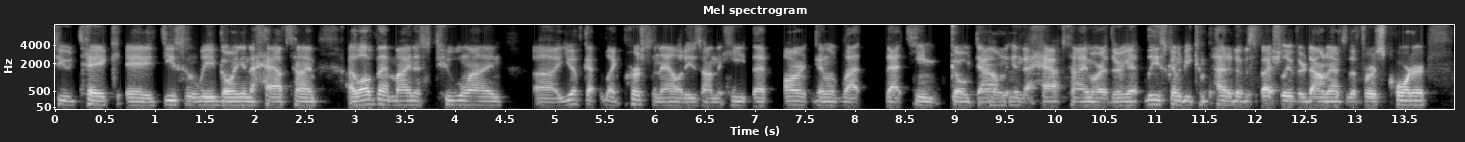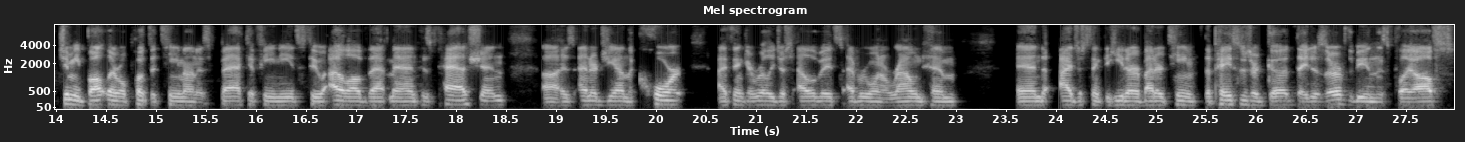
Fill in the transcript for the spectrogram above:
to take a decent lead going into halftime. I love that minus two line. Uh, you have got like personalities on the Heat that aren't going to let that team go down mm-hmm. into halftime, or they're at least going to be competitive, especially if they're down after the first quarter. Jimmy Butler will put the team on his back if he needs to. I love that man. His passion, uh, his energy on the court. I think it really just elevates everyone around him. And I just think the Heat are a better team. The Pacers are good. They deserve to be in this playoffs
